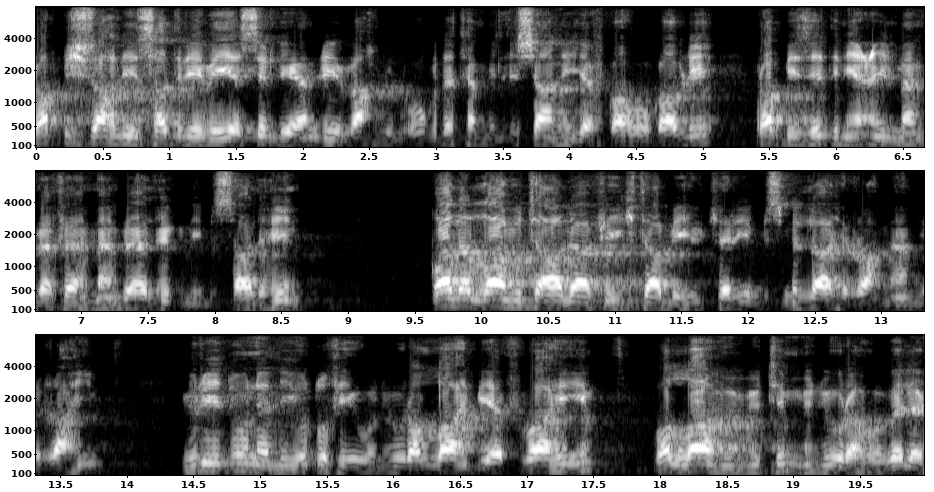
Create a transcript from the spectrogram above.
Rabbi şrahli sadri ve yessirli emri ve ahlul ugdeten min lisani yefkahu kavli. Rabbi zidni ilmen ve fehmen ve elhikni bis salihin. قال الله تعالى في كتابه الكريم بسم الله الرحمن الرحيم يريدون ليطفئوا نور الله بأفواههم والله يتم نوره ولو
